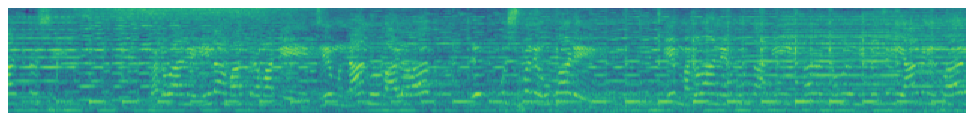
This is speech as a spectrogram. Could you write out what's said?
ગોવર્ધનનાથ કરશે ભગવાને લીલા માત્ર માટે જેમ નાનું બાળક એક પુષ્પને ઉપાડે, એમ ભગવાને પોતાની કરકમળની આંગળી પર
